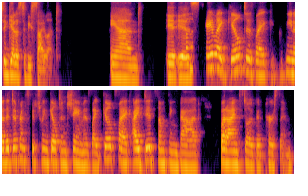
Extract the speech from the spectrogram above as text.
to get us to be silent. And it is say like guilt is like, you know, the difference between guilt and shame is like guilt's like I did something bad, but I'm still a good person.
